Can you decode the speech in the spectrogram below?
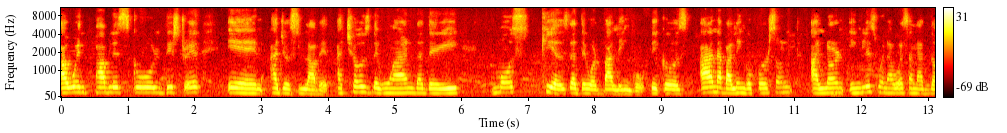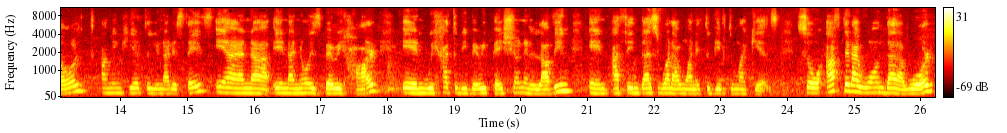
I went public school district and I just love it. I chose the one that they most kids that they were bilingual because I'm a bilingual person. I learned English when I was an adult coming here to the United States, and uh, and I know it's very hard, and we had to be very patient and loving, and I think that's what I wanted to give to my kids. So after I won that award,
